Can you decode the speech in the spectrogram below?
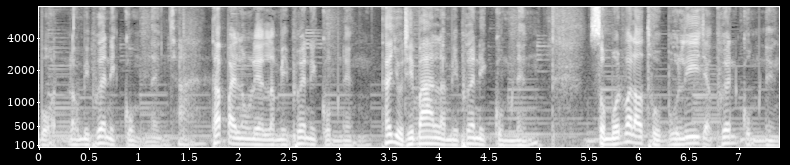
โบสถ์เรามีเพื่อนอีกกลุ่มหนึ่งใช่ถ้าไปโรงเรียนเรามีเพื่อนอีกกลุ่มหนึ่งถ้าอยู่ที่บ้านเรามีเพื่อนอีกกลุ่มหนึ่งสมมุติว่าเราถูกบูลลี่จากเพื่อนกลุ่มหนึ่ง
